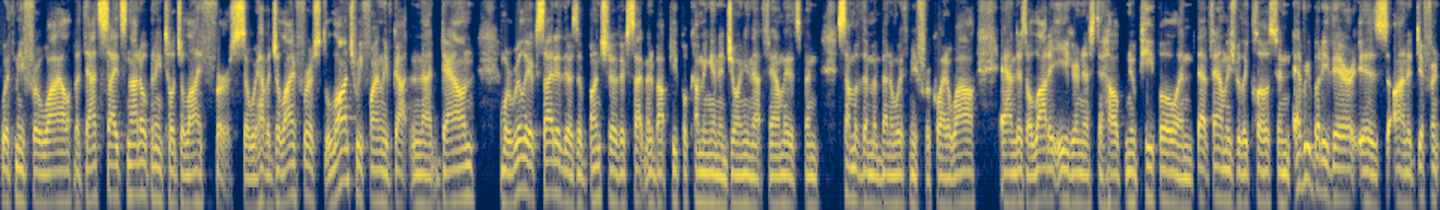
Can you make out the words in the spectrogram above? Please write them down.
with me for a while. But that site's not opening until July 1st. So we have a July 1st launch. We finally have gotten that down. We're really excited. There's a bunch of excitement about people coming in and joining that family. That's been, some of them have been with me for quite a while. And there's a lot of eagerness to help new people. And that family's really close. And everybody there is on a different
